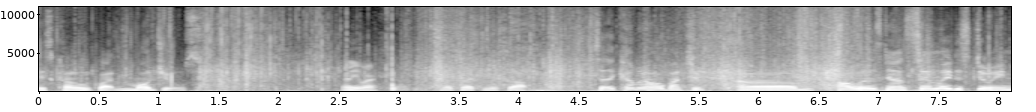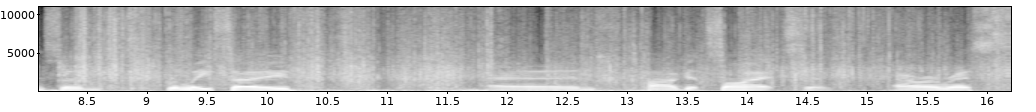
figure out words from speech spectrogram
These kind of look like modules. Anyway, let's open this up. So they come in a whole bunch of um, colours. Now Sanlida is doing some release aids and target sights and arrow rests.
